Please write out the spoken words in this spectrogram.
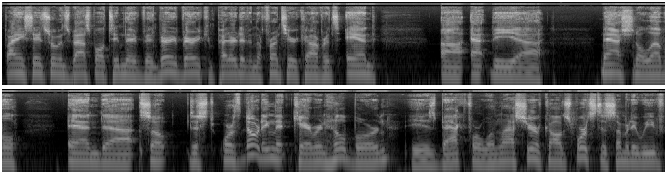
Fighting Saints women's basketball team. They've been very, very competitive in the Frontier Conference and uh, at the uh, national level. And uh, so, just worth noting that Cameron Hillborn is back for one last year of college sports to somebody we've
